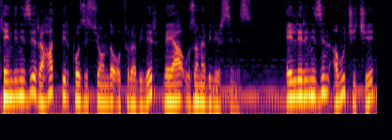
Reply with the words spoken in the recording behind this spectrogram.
kendinizi rahat bir pozisyonda oturabilir veya uzanabilirsiniz. Ellerinizin avuç içi,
